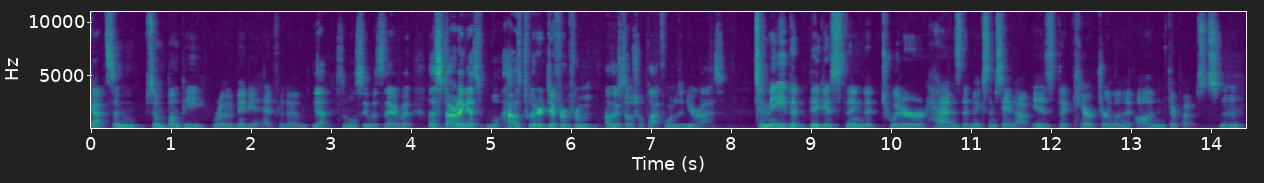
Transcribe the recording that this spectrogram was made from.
got some some bumpy road maybe ahead for them. Yeah, so we'll see what's there. But let's start, I guess. How is Twitter different from other social platforms in your eyes? To me, the biggest thing that Twitter has that makes them stand out is the character limit on their posts. Mhm.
